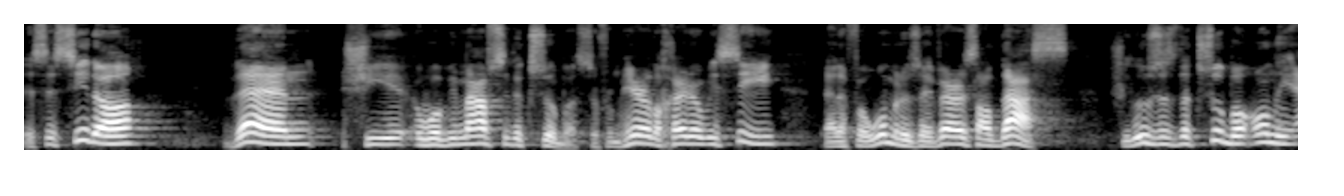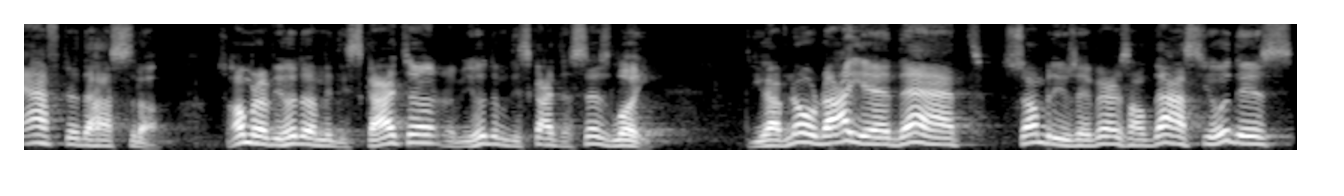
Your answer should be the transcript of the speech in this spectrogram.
the sesida, then she will be mafsid the ksuba. So from here, the we see that if a woman is a veris aldas, she loses the ksuba only after the hasra. So Amr Rabbi Yehuda Mediskarta, Rabbi Yehuda Mediskarta says, Loi, you have no raya that somebody who's a veris aldas Yehudis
